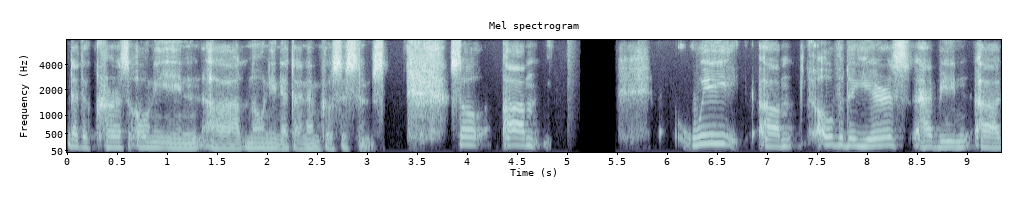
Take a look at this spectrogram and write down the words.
that occurs only in uh, nonlinear dynamical systems. So um, we, um, over the years, have been uh,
